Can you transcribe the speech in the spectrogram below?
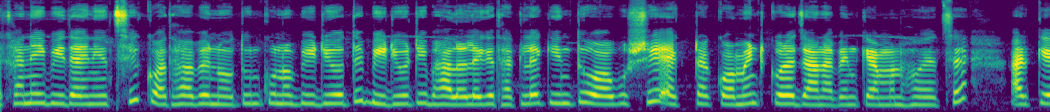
এখানেই বিদায় নিচ্ছি। কথা হবে নতুন কোনো ভিডিওতে। ভিডিওটি ভালো লেগে থাকলে কিন্তু অবশ্যই একটা কমেন্ট করে জানাবেন কেমন হয়েছে। আর কে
